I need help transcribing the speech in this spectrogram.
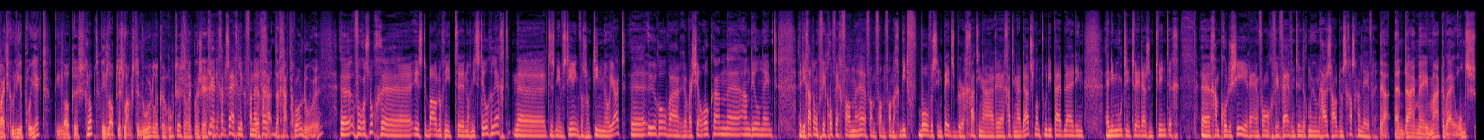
particulier project. Die loopt, dus, Klopt. die loopt dus langs de noordelijke route, zal ik maar zeggen. Ja, die gaat dus eigenlijk vanuit... Dat, ga, dat gaat gewoon door, hè? Uh, vooralsnog uh, is de bouw nog niet, uh, nog niet stilgelegd. het is een investering van zo'n 10 miljard euro, waar, waar Shell ook aan, aan deelneemt. die gaat ongeveer grofweg van, van, van, van een gebied boven Sint-Petersburg... Gaat, hij naar, gaat hij naar Duitsland toe, die pijpleiding. En die moet in 2020 gaan produceren... en voor ongeveer 25 miljoen huishoudens gas gaan leveren. Ja, en daarmee maken wij ons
